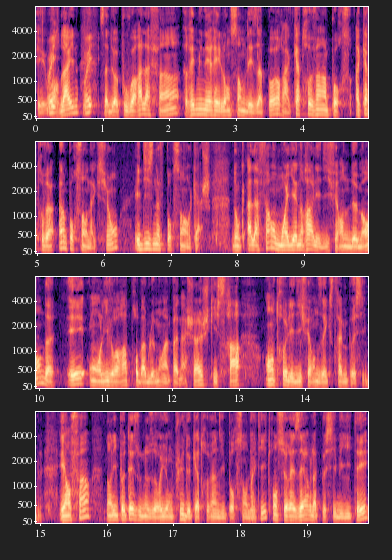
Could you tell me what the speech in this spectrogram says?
et Worldline, ça doit pouvoir à la fin rémunérer l'ensemble des apports à 81%, à 81% en action et 19% en cash. Donc à la fin, on moyennera les différentes demandes et on livrera probablement un panachage qui sera entre les différentes extrêmes possibles. Et enfin, dans l'hypothèse où nous aurions plus de 90% des titres, on se réserve la possibilité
